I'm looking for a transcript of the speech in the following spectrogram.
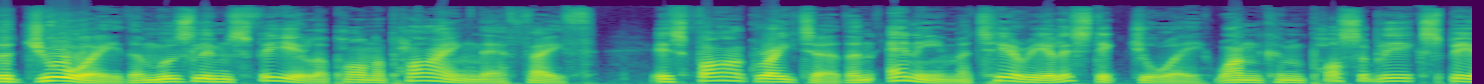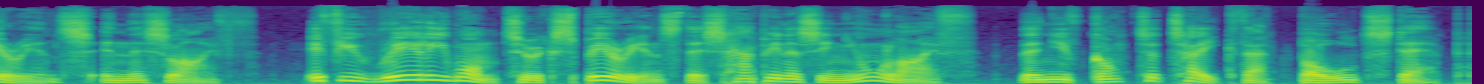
The joy the Muslims feel upon applying their faith is far greater than any materialistic joy one can possibly experience in this life. If you really want to experience this happiness in your life, then you've got to take that bold step.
